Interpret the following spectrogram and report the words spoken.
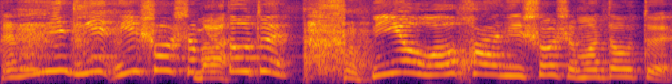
你你你说什么都对，你有文化，你说什么都 对。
